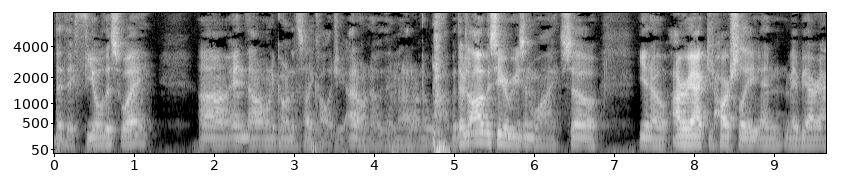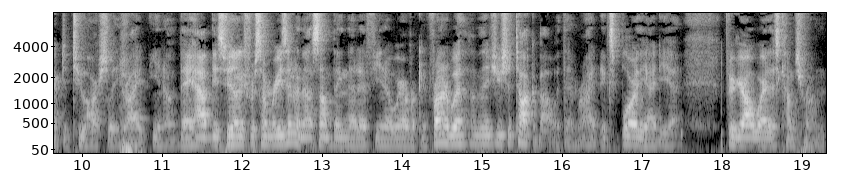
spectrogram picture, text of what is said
that they feel this way. Uh, and I don't want to go into the psychology. I don't know them, and I don't know why. But there's obviously a reason why. So, you know, I reacted harshly, and maybe I reacted too harshly, right? You know, they have these feelings for some reason, and that's something that if you know we're ever confronted with, something that you should talk about with them, right? Explore the idea, figure out where this comes from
